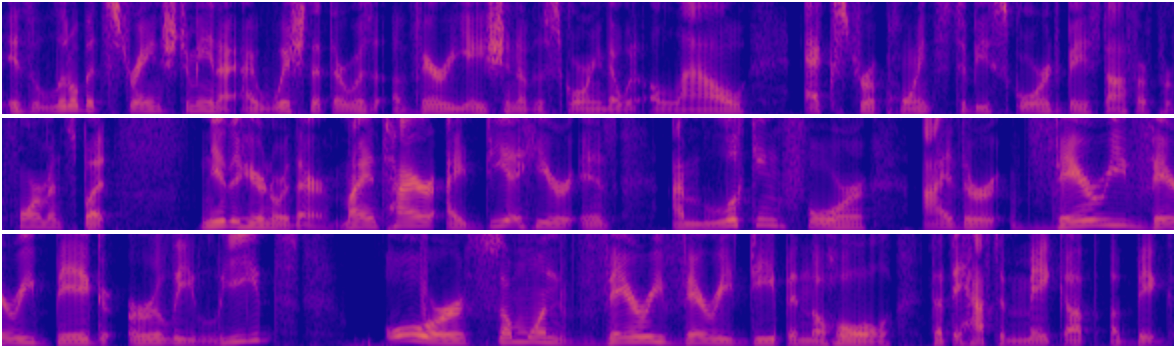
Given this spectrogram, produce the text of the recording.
is a little bit strange to me. And I, I wish that there was a variation of the scoring that would allow extra points to be scored based off of performance, but neither here nor there. My entire idea here is I'm looking for either very, very big early leads or someone very, very deep in the hole that they have to make up a big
